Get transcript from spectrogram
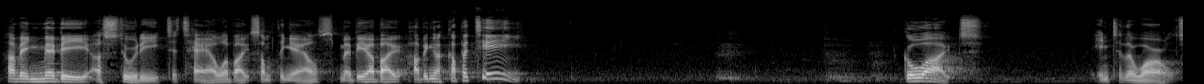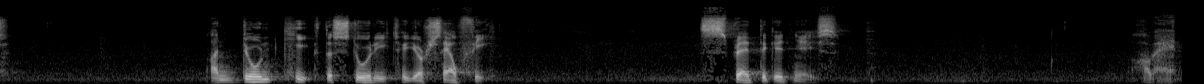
having maybe a story to tell about something else, maybe about having a cup of tea. Go out into the world and don't keep the story to your selfie. Spread the good news. Amen.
